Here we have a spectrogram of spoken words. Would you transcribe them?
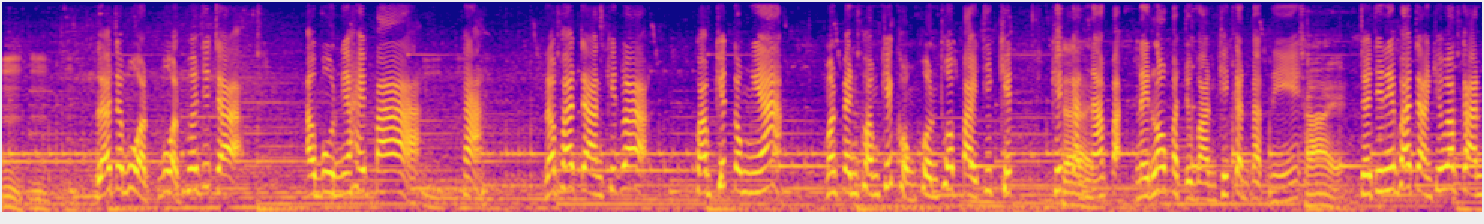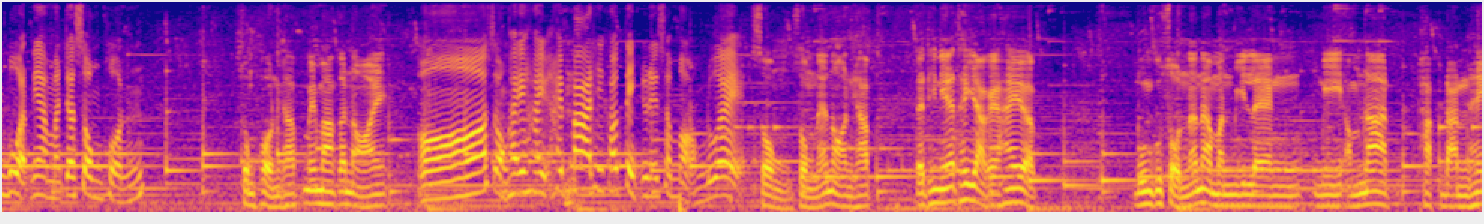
อืมอืมแล้วจะบวชบวชเพื่อที่จะเอาบุญเนี้ยให้ป้าอืมค่ะ แล้วพระอาจารย์คิดว่าความคิดตรงเนี้ยมันเป็นความคิดของคนทั่วไปที่คิดคิดกันนะปะในโลกปัจจุบันคิดกันแบบนี้ใช่แต่ทีนี้พระอาจารย์คิดว่าการบวชเนี่ยมันจะส่งผล ส่งผลครับไม่มากก็น้อย อ๋อ ส่งให้ให้ให้ป้าที่เขาติดอยู่ในสมองด้วย ส่งส่งแน่นอนครับ แต่ทีเนี้ยถ้าอยากจะให้แบบ บุญกุศลนั้นนะมันมีแรงมีอำนาจผลักดันให้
